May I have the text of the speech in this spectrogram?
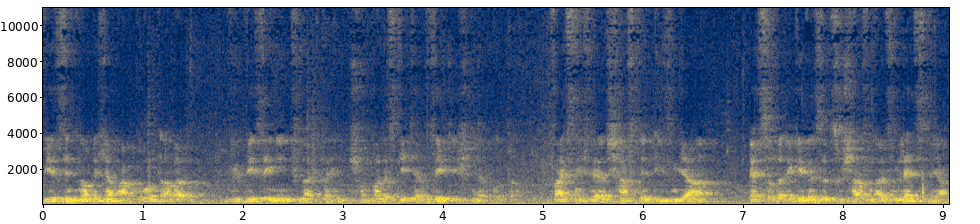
Wir sind noch nicht am Abgrund, aber wir sehen ihn vielleicht da hinten schon, weil es geht ja wirklich schnell runter. Ich weiß nicht, wer es schafft in diesem Jahr bessere Ergebnisse zu schaffen als im letzten Jahr.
